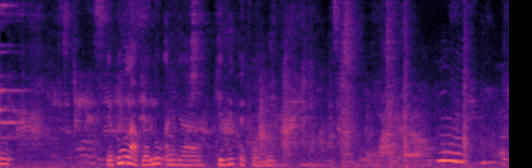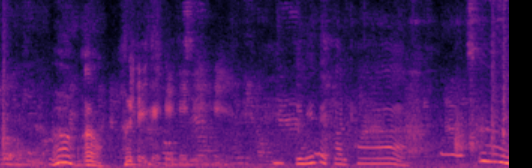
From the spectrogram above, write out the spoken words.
ลูกอย่าเพิ่งหลับนะลูกอัญญากินให้เสร็จก่อนลูกอืมอ้าวอ้าว กินให้เสร็จก่อนค่ะอืม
